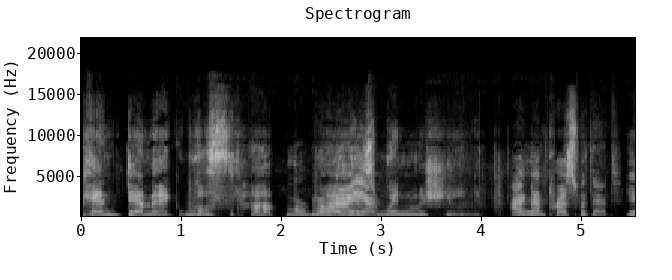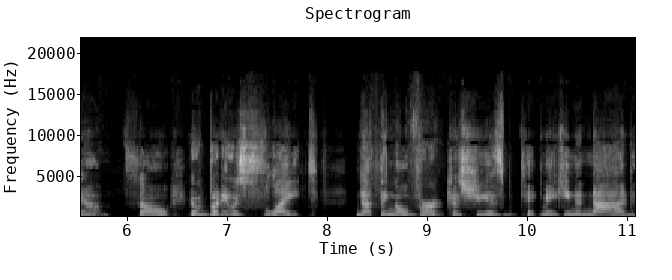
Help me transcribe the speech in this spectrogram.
pandemic will stop Mariah's Mariah. wind machine. I'm impressed with it. Yeah. So, it, but it was slight, nothing overt, because she is t- making a nod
